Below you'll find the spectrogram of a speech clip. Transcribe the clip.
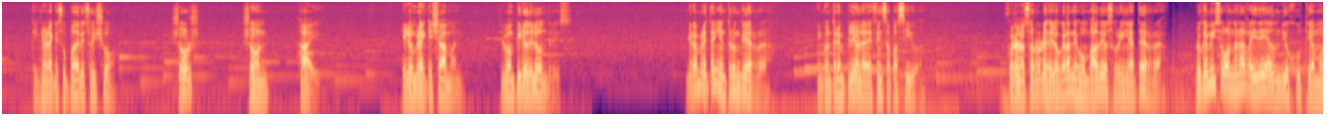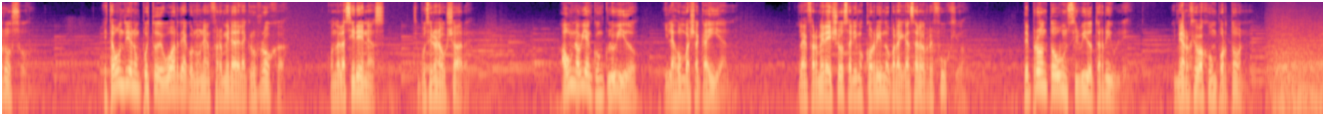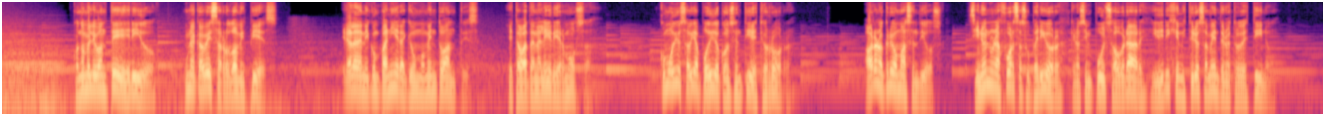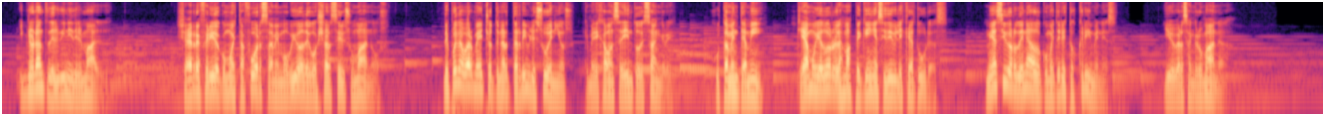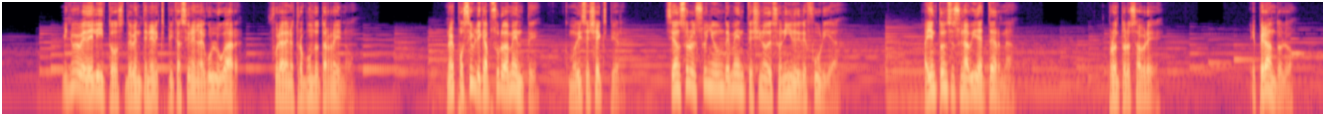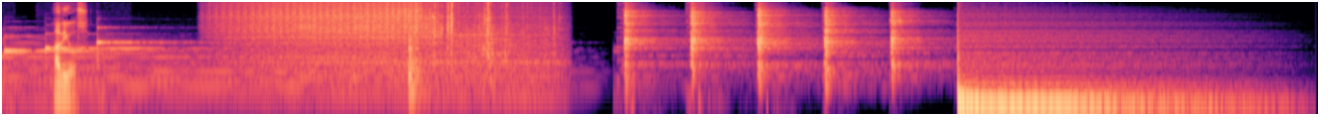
que ignora que su padre soy yo. George John Hay, el hombre al que llaman el vampiro de Londres. Gran Bretaña entró en guerra. Encontré empleo en la defensa pasiva. Fueron los horrores de los grandes bombardeos sobre Inglaterra, lo que me hizo abandonar la idea de un Dios justo y amoroso. Estaba un día en un puesto de guardia con una enfermera de la Cruz Roja, cuando las sirenas se pusieron a aullar. Aún no habían concluido y las bombas ya caían. La enfermera y yo salimos corriendo para alcanzar el refugio. De pronto hubo un silbido terrible y me arrojé bajo un portón. Cuando me levanté herido, una cabeza rodó a mis pies. Era la de mi compañera que un momento antes estaba tan alegre y hermosa. ¿Cómo Dios había podido consentir este horror? Ahora no creo más en Dios, sino en una fuerza superior que nos impulsa a obrar y dirige misteriosamente nuestro destino, ignorante del bien y del mal ya he referido cómo esta fuerza me movió a degollar seres humanos, después de haberme hecho tener terribles sueños que me dejaban sediento de sangre, justamente a mí, que amo y adoro las más pequeñas y débiles criaturas. Me ha sido ordenado cometer estos crímenes y beber sangre humana. Mis nueve delitos deben tener explicación en algún lugar fuera de nuestro mundo terreno. No es posible que absurdamente, como dice Shakespeare, sean solo el sueño de un demente lleno de sonido y de furia. Hay entonces una vida eterna. Pronto lo sabré. Esperándolo. Adiós.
